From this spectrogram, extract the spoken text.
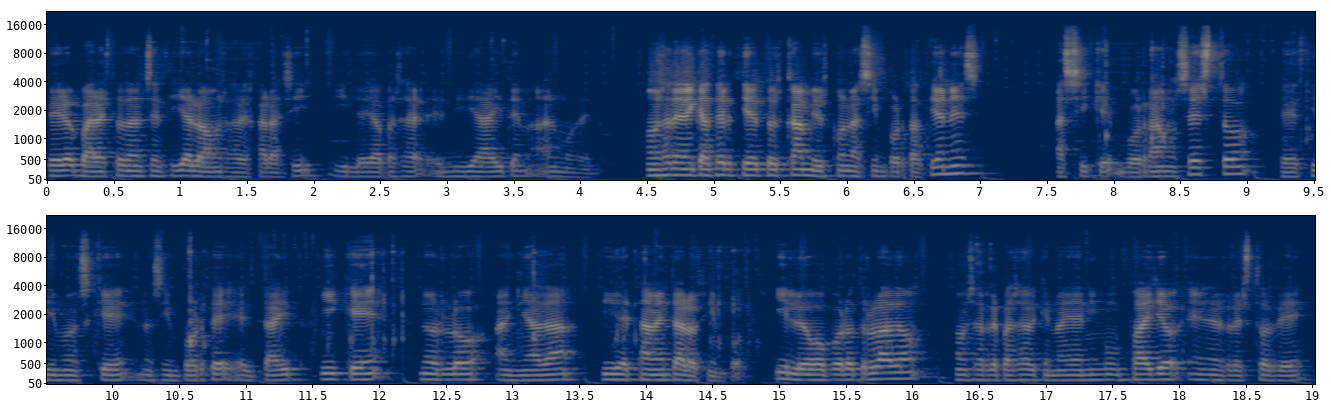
pero para esto tan sencilla lo vamos a dejar así y le voy a pasar el media item al modelo. Vamos a tener que hacer ciertos cambios con las importaciones Así que borramos esto, le decimos que nos importe el type y que nos lo añada directamente a los imports. Y luego por otro lado vamos a repasar que no haya ningún fallo en el resto de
